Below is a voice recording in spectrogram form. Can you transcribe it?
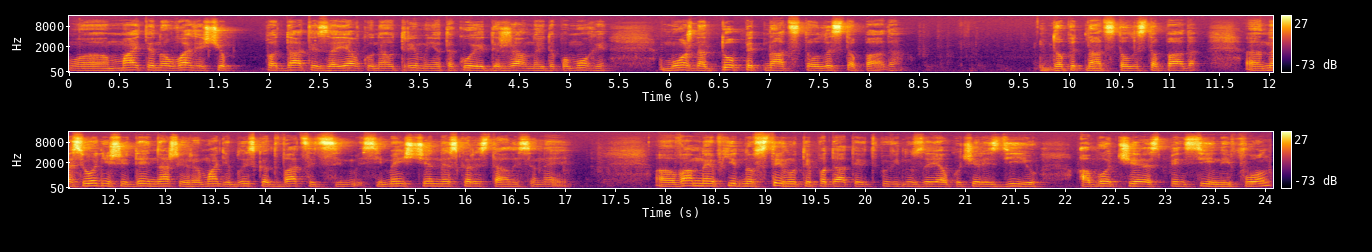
Е, Майте на увазі, що подати заявку на отримання такої державної допомоги можна до 15 листопада. До 15 листопада. Е, На сьогоднішній день в нашій громаді близько 20 сімей ще не скористалися нею. Е, Вам необхідно встигнути подати відповідну заявку через дію або через пенсійний фонд.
